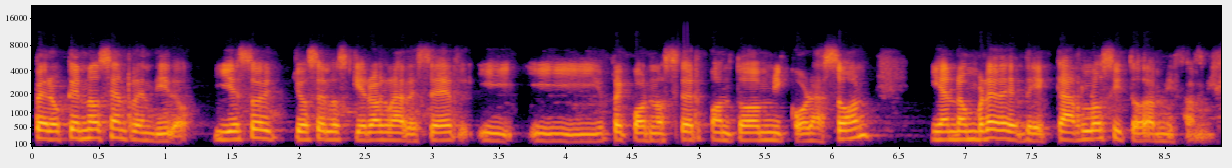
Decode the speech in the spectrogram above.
pero que no se han rendido. Y eso yo se los quiero agradecer y, reconocer con todo mi corazón y a nombre de, Carlos y toda mi familia.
